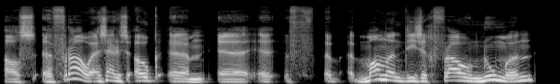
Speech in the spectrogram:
als uh, vrouw. Er zijn dus ook um, uh, mannen die zich vrouw noemen,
